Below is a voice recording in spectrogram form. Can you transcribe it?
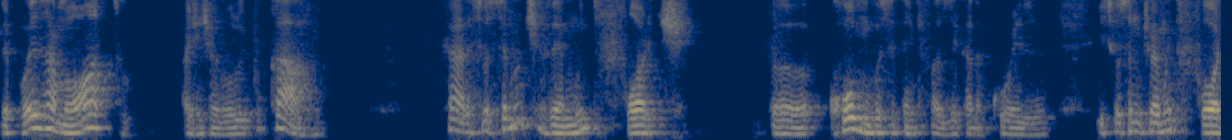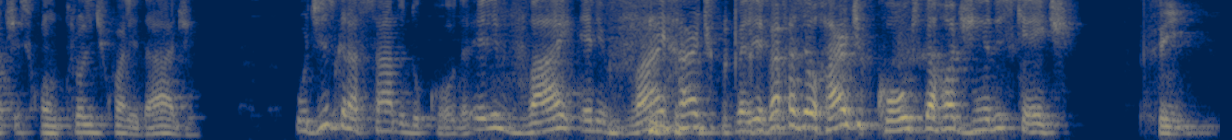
Depois da moto, a gente vai evoluir para o carro. Cara, se você não tiver muito forte uh, como você tem que fazer cada coisa, e se você não tiver muito forte esse controle de qualidade, o desgraçado do coder, ele vai, ele vai hard, ele vai fazer o hard code da rodinha do skate. Sim.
